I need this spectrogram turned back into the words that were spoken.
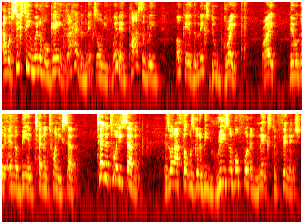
And with 16 winnable games, I had the Knicks only winning possibly. Okay, the Knicks do great, right? They were gonna end up being 10 and 27. 10 and 27 is what I thought was gonna be reasonable for the Knicks to finish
